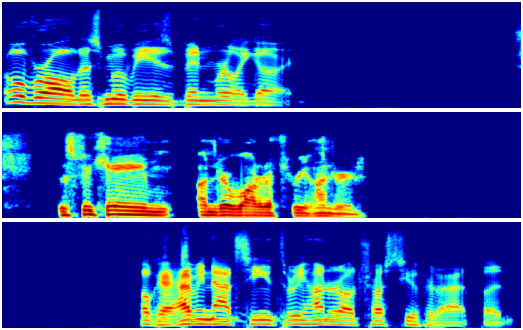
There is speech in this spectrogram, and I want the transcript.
overall, this movie has been really good. This became Underwater 300. Okay, having not seen 300, I'll trust you for that, but.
